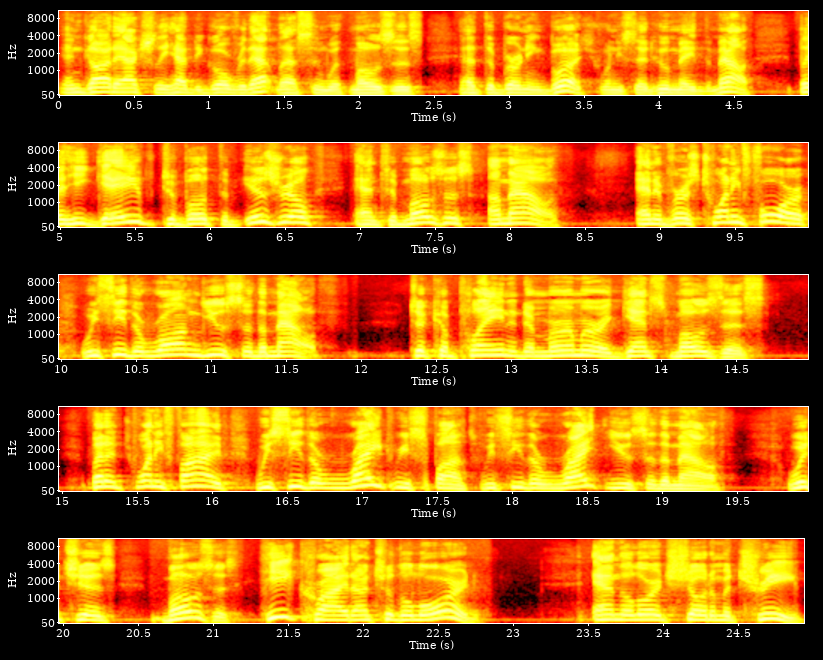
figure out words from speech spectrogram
And God actually had to go over that lesson with Moses at the burning bush when he said, Who made the mouth? But he gave to both the Israel and to Moses a mouth. And in verse 24, we see the wrong use of the mouth to complain and to murmur against Moses. But in 25, we see the right response. We see the right use of the mouth, which is Moses. He cried unto the Lord, and the Lord showed him a tree.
